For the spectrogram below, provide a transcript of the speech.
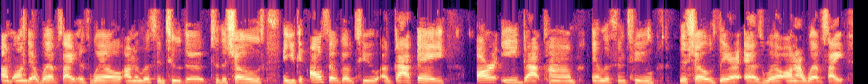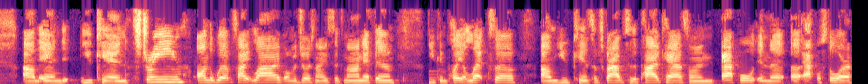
um, on their website as well um, and listen to the to the shows. And you can also go to Agape re.com and listen to the shows there as well on our website. Um, and you can stream on the website live on Rejoice 96.9 FM. You can play Alexa. Um, you can subscribe to the podcast on Apple in the uh, Apple Store,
